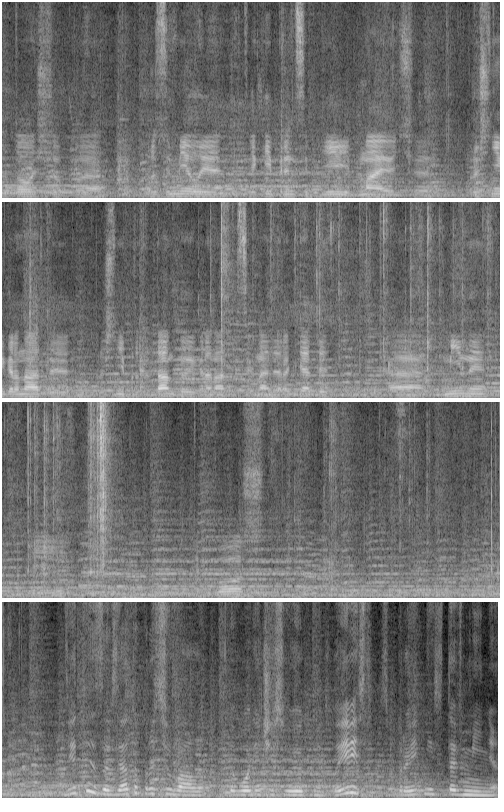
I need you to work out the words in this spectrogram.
Для того, щоб е, розуміли, який принцип дії мають е, ручні гранати, ручні протитанкові гранати, сигнальні ракети, міни і також Діти завзято працювали, доводячи свою кмітливість, спритність та вміння.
